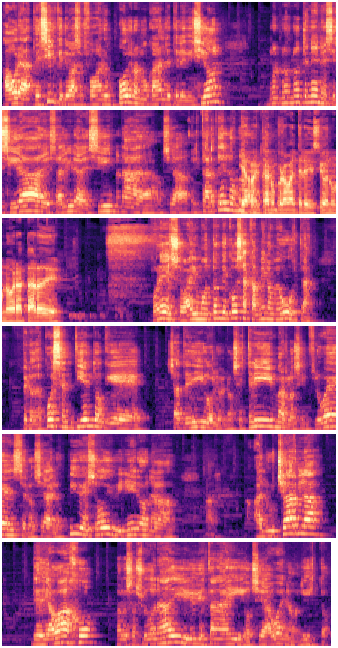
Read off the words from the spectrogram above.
Ahora, decir que te vas a fumar un porro en un canal de televisión, no, no, no tenés necesidad de salir a decir nada. O sea, el cartel no me. Y arrancar un programa de televisión una hora tarde. Por eso, hay un montón de cosas que a mí no me gustan. Pero después entiendo que, ya te digo, los streamers, los influencers, o sea, los pibes hoy vinieron a, a lucharla desde abajo, no los ayudó nadie y hoy están ahí. O sea, bueno, listo.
